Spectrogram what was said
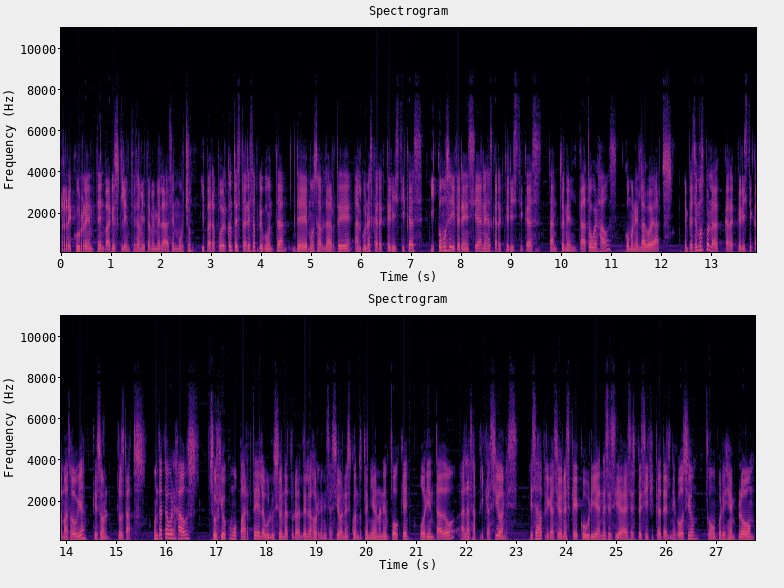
recurrente en varios clientes, a mí también me la hacen mucho. Y para poder contestar esa pregunta debemos hablar de algunas características y cómo se diferencian esas características tanto en el Data Warehouse como en el lago de datos. Empecemos por la característica más obvia, que son los datos. Un Data Warehouse surgió como parte de la evolución natural de las organizaciones cuando tenían un enfoque orientado a las aplicaciones. Esas aplicaciones que cubrían necesidades específicas del negocio, como por ejemplo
